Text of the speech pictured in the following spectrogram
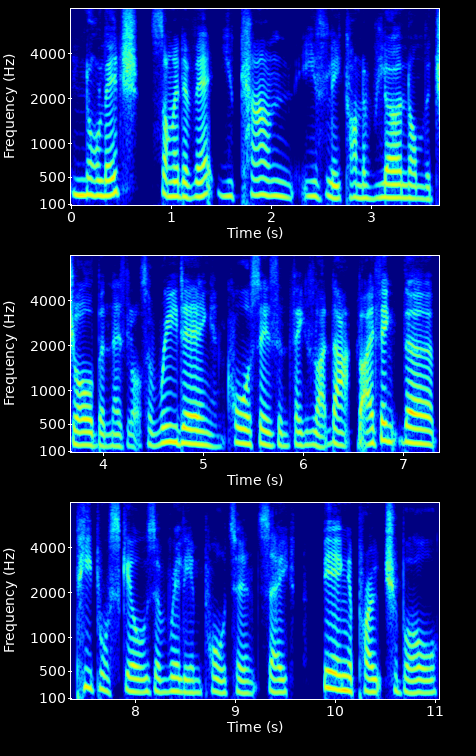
knowledge side of it, you can easily kind of learn on the job, and there's lots of reading and courses and things like that. But I think the people skills are really important. So being approachable,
